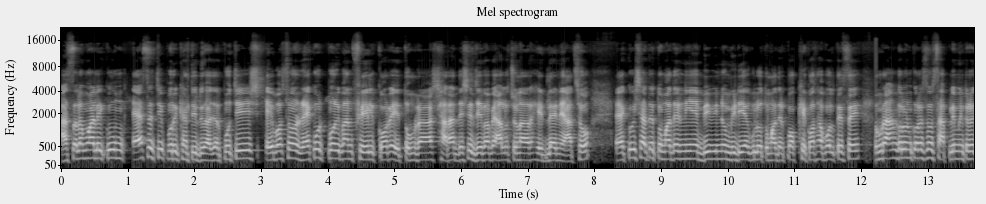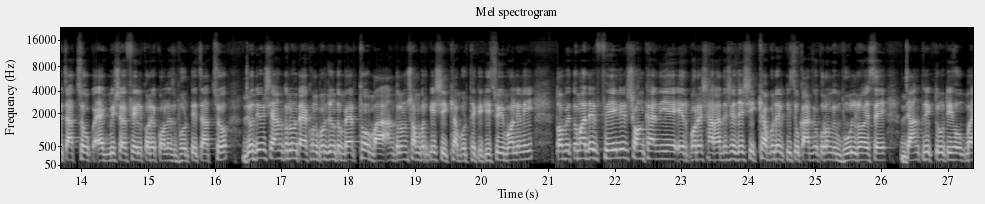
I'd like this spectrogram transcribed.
আসসালামু আলাইকুম এসএসসি পরীক্ষার্থী দুই হাজার পঁচিশ, এবছর রেকর্ড পরিমাণ ফেল করে। তোমরা সারা দেশে যেভাবে আলোচনার হেডলাইনে আছো, একই সাথে তোমাদের নিয়ে বিভিন্ন মিডিয়াগুলো তোমাদের পক্ষে কথা বলতেছে। তোমরা আন্দোলন করেছ সাপ্লিমেন্টারি চাচ্ছ, এক বিষয়ে ফেল করে কলেজ ভর্তি চাচ্ছ। যদিও সেই আন্দোলনটা এখন পর্যন্ত ব্যর্থ বা আন্দোলন সম্পর্কে শিক্ষা বোর্ড থেকে কিছুই বলেনি। তবে তোমাদের ফেইলের সংখ্যা নিয়ে এরপরে সারা দেশে যে শিক্ষা বোর্ডের কিছু কার্যক্রমে ভুল রয়েছে, যান্ত্রিক ত্রুটি হোক বা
